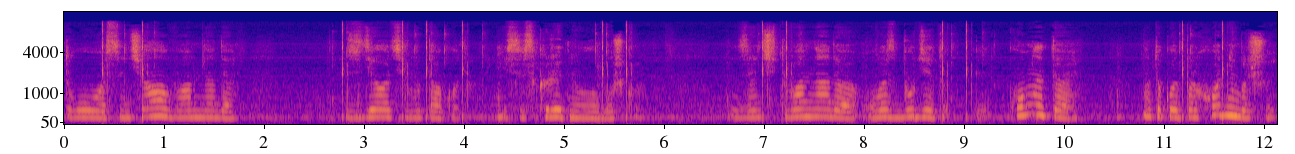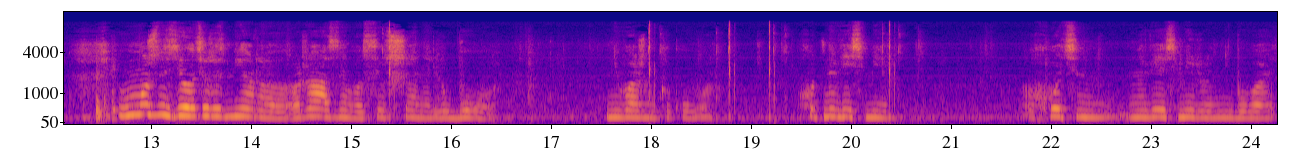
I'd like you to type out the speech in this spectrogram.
то сначала вам надо сделать вот так вот. Если скрытную ловушку. Значит, вам надо, у вас будет комната ну, такой проход небольшой. Его можно сделать размера разного, совершенно любого. Неважно какого. Хоть на весь мир. Хоть на весь мир не бывает.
